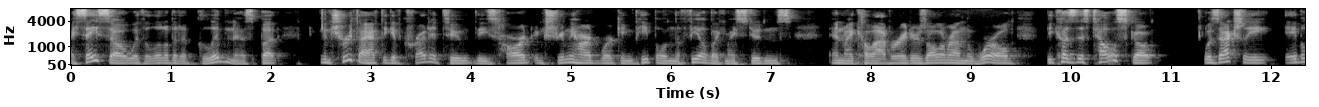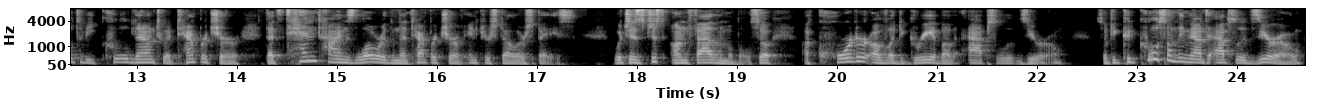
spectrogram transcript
I say so with a little bit of glibness, but in truth, I have to give credit to these hard, extremely hardworking people in the field, like my students and my collaborators all around the world, because this telescope was actually able to be cooled down to a temperature that's 10 times lower than the temperature of interstellar space, which is just unfathomable. So, a quarter of a degree above absolute zero. So, if you could cool something down to absolute zero,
